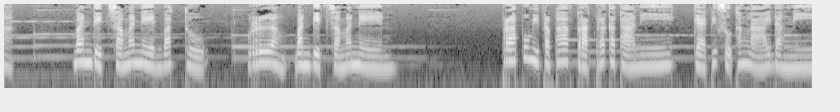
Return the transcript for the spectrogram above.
5. บัณฑิตสามเณรวัตถุ เรื่องบัณฑิตสามเณรพระผู้มีพระภาคตรัสพระคาถานี้ แก่ภิกษุทั้งหลายดังนี้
